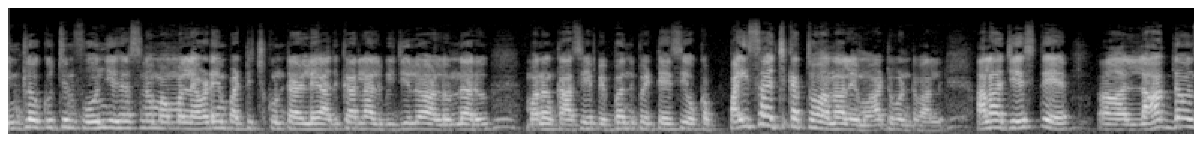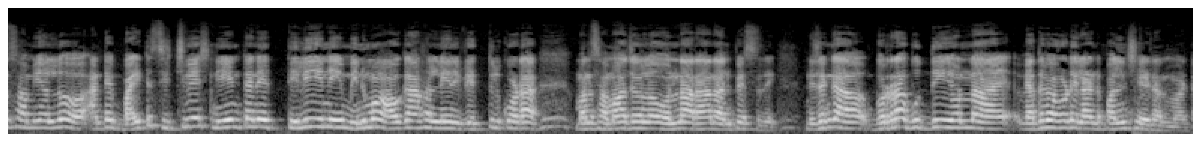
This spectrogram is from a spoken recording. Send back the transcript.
ఇంట్లో కూర్చొని ఫోన్ చేసేస్తున్నాం మమ్మల్ని ఎవడేం పట్టించుకుంటాడులే అధికారులు వాళ్ళు బిజీలో వాళ్ళు ఉన్నారు మనం కాసేపు ఇబ్బంది పెట్టేసి ఒక పైశాచికత్వం అనాలేమో అటువంటి వాళ్ళని. అలా చేస్తే లాక్డౌన్ సమయంలో అంటే బయట సిచ్యువేషన్ ఏంటనే తెలియని మినిమం అవగాహన లేని వ్యక్తులు కూడా మన సమాజంలో ఉన్నారా అని అనిపిస్తుంది. నిజంగా బుర్రా బుద్ధి ఉన్న వెదవెవడు ఇలాంటి పనులు చేయడం అనమాట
